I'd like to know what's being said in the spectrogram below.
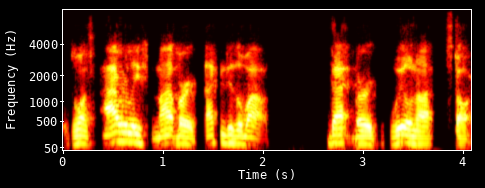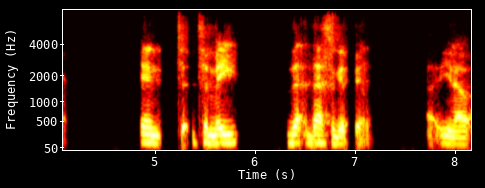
is once I release my bird back into the wild, that bird will not starve. And t- to me, that, that's a good feeling. Uh, you know,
